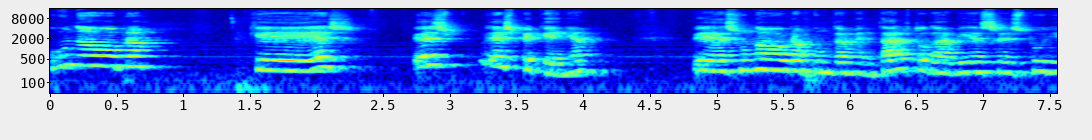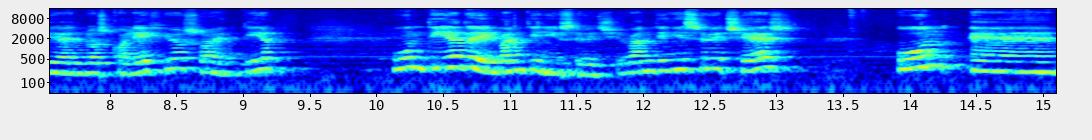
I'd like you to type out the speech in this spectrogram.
una obra que es, es, es pequeña, es una obra fundamental, todavía se estudia en los colegios hoy en día. Un día de Iván Denisovich. Iván Denisovich es un, eh,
